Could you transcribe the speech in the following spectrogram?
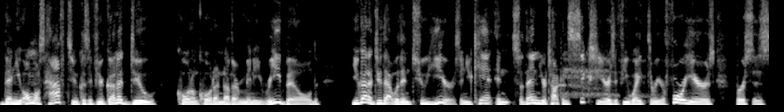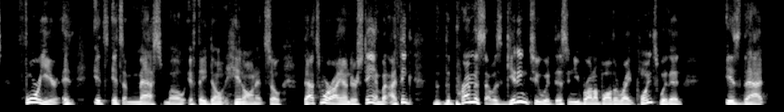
then you almost have to because if you're going to do quote unquote another mini rebuild, you got to do that within two years, and you can't. And so then you're talking six years if you wait three or four years versus four year it, it's it's a mess mo if they don't hit on it so that's where i understand but i think the, the premise i was getting to with this and you brought up all the right points with it is that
